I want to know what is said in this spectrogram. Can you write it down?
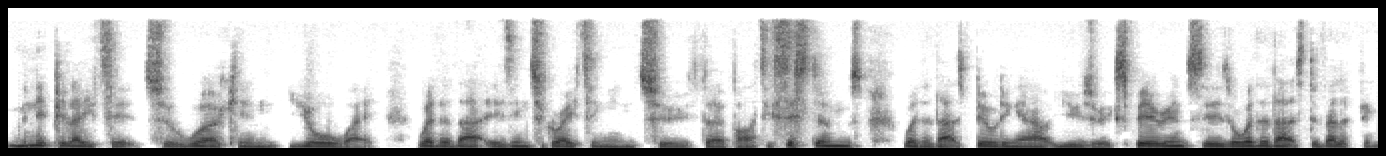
manipulate it to work in your way whether that is integrating into third party systems whether that's building out user experiences or whether that's developing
